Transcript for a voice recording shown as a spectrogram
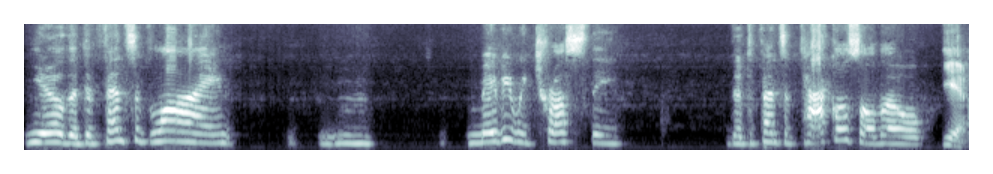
you know, the defensive line. Mm, maybe we trust the the defensive tackles, although yeah,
